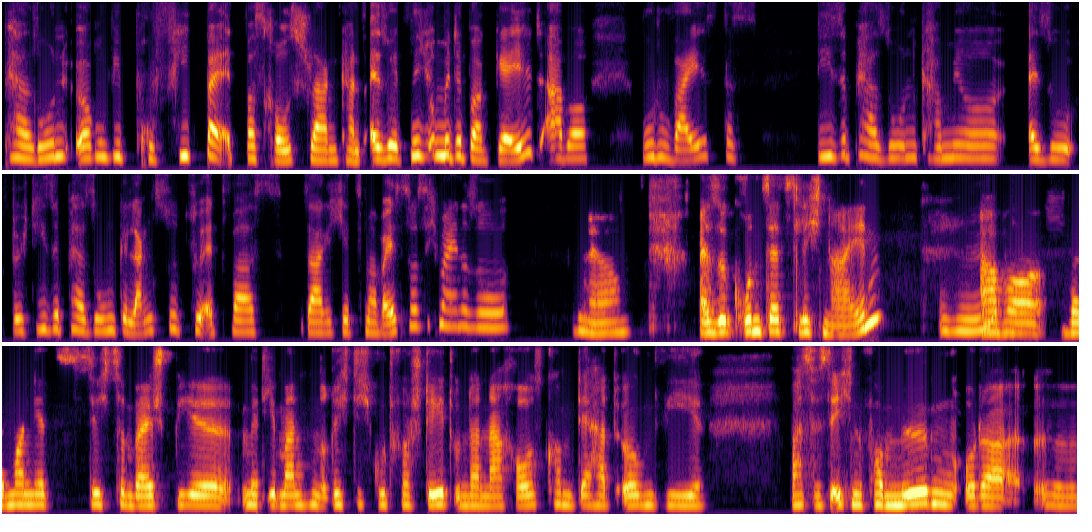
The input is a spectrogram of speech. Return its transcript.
Person irgendwie Profit bei etwas rausschlagen kannst? Also jetzt nicht unmittelbar Geld, aber wo du weißt, dass diese Person kann mir, also durch diese Person gelangst du zu etwas, sage ich jetzt mal, weißt du, was ich meine so? Ja, also grundsätzlich nein. Mhm. Aber wenn man jetzt sich zum Beispiel mit jemandem richtig gut versteht und danach rauskommt, der hat irgendwie, was weiß ich, ein Vermögen oder äh,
